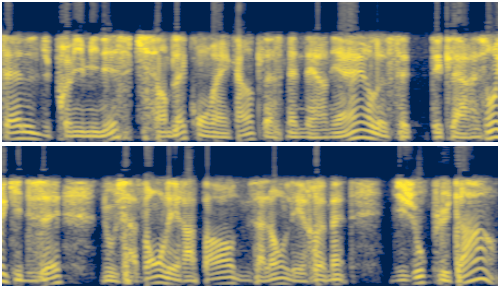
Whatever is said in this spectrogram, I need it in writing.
celle du premier ministre qui semblait convaincante la semaine dernière, là, cette déclaration et qui disait nous avons les rapports, nous allons les remettre. Dix jours plus tard,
